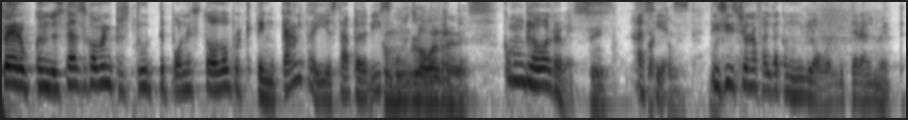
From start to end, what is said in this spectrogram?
Pero cuando estás joven, pues tú te pones todo porque te encanta y está padrísimo. Como un globo al revés. Como un globo al revés. Sí. Así es. Hiciste una falda con un globo, literalmente.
